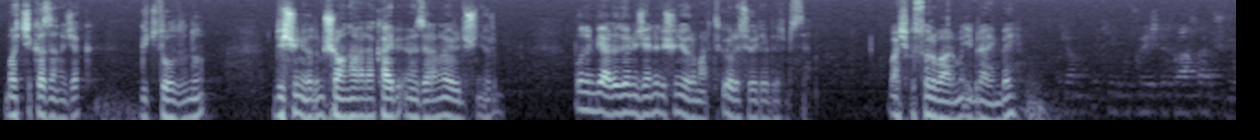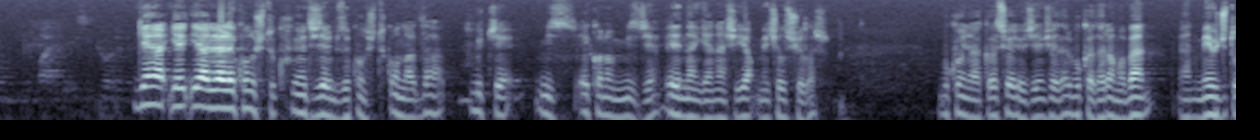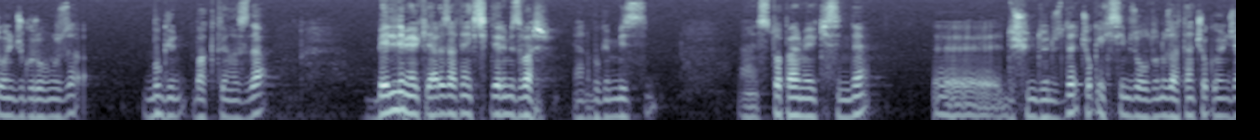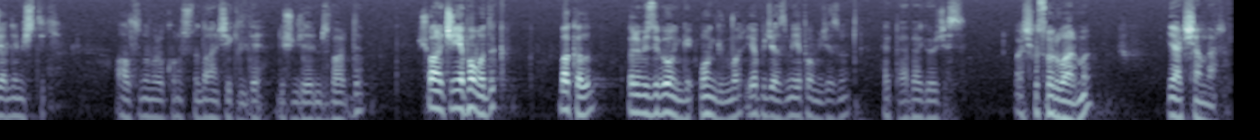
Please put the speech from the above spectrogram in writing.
maçı kazanacak güçlü olduğunu düşünüyordum. Şu an hala kaybetmemize rağmen öyle düşünüyorum. Bunun bir yerde döneceğini düşünüyorum artık. Öyle söyleyebilirim size. Başka soru var mı İbrahim Bey? Genel yer- yerlerle konuştuk. Yöneticilerimizle konuştuk. Onlar da bütçemiz, ekonomimizce elinden gelen her şeyi yapmaya çalışıyorlar. Bu konuyla alakalı söyleyeceğim şeyler bu kadar ama ben yani mevcut oyuncu grubumuzda bugün baktığınızda belli mevkilerde zaten eksiklerimiz var. Yani bugün biz yani stoper mevkisinde eee, düşündüğünüzde çok eksiğimiz olduğunu zaten çok öncellemiştik. 6 numara konusunda da aynı şekilde düşüncelerimiz vardı. Şu an için yapamadık. Bakalım. Önümüzde bir 10 gün, 10 gün var. Yapacağız mı, yapamayacağız mı? Hep beraber göreceğiz. Başka soru var mı? İyi akşamlar.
